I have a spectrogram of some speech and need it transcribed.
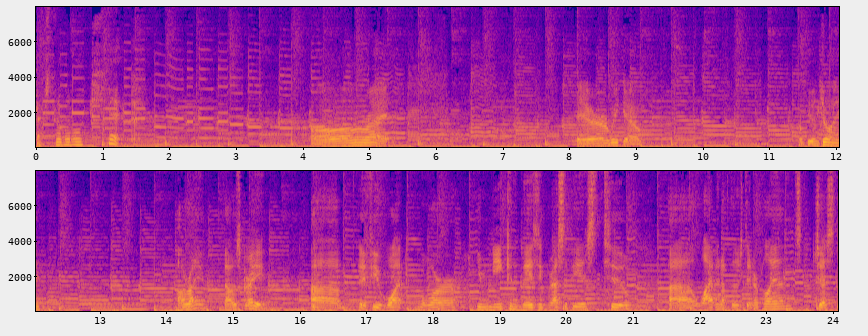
extra little kick. All right. There we go. Hope you enjoy. All right, that was great. Um, if you want more unique and amazing recipes to uh, liven up those dinner plans, just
